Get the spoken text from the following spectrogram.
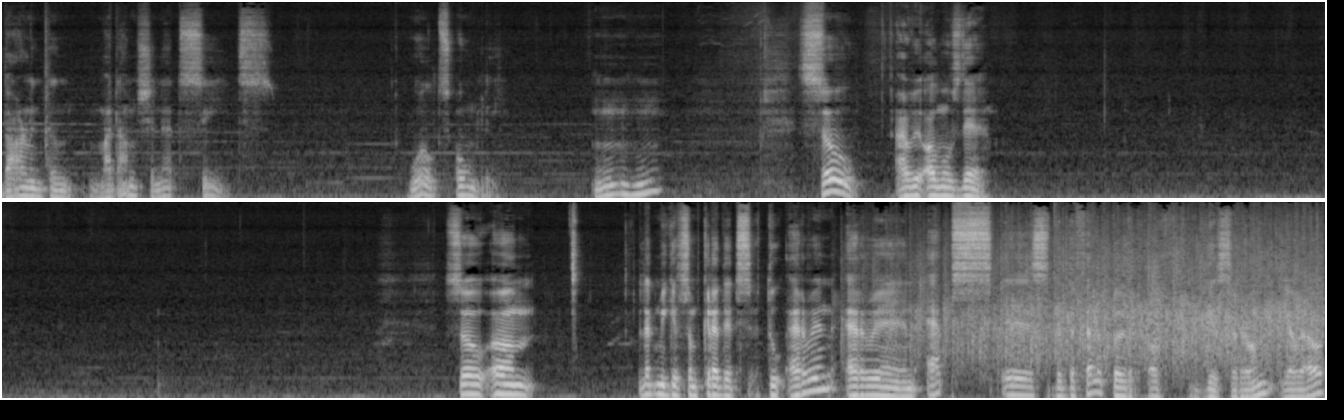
Darlington Madame Jeanette seeds. Worlds only. Mm-hmm. So, are we almost there? So um, let me give some credits to Erwin. Erwin Abs is the developer of this ROM. Jawel.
